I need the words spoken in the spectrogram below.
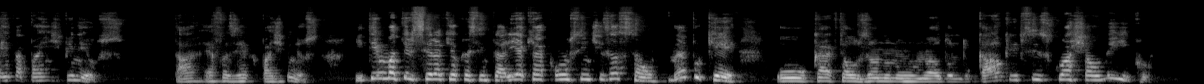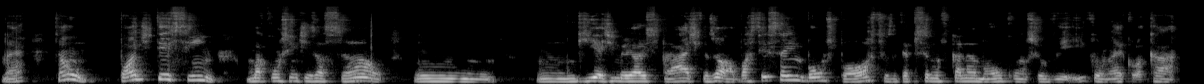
recapagem de pneus, tá? É fazer recapagem de pneus. E tem uma terceira que eu acrescentaria, que é a conscientização. Não é porque o cara que está usando não, não é o dono do carro que ele precisa esculachar o veículo, né? Então, pode ter sim uma conscientização, um, um guia de melhores práticas, ó, abasteça em bons postos, até para você não ficar na mão com o seu veículo, né? Colocar,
